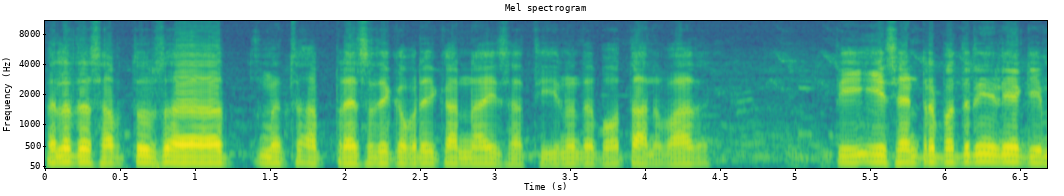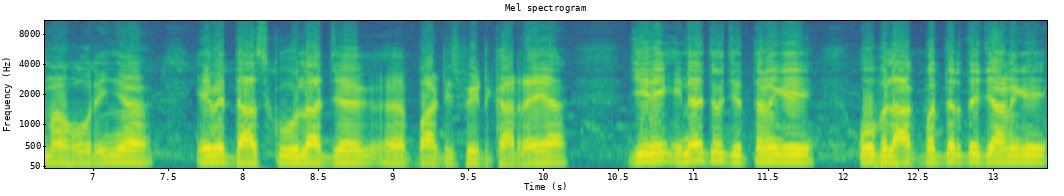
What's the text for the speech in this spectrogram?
ਪਹਿਲਾਂ ਤਾਂ ਸਭ ਤੋਂ ਅ, ਮੈਂ ਤਾਂ ਪ੍ਰੈਸ ਦੇ ਕਵਰੇਜ ਕਰਨ ਆਏ ਸਾਥੀ ਇਹਨਾਂ ਦਾ ਬਹੁਤ ਧੰਨਵਾਦ। ਤੇ ਇਹ ਸੈਂਟਰ ਪੱਧਰੀ ਜਿਹੜੀਆਂ ਗੇਮਾਂ ਹੋ ਰਹੀਆਂ ਇਹ ਵਿੱਚ 10 ਸਕੂਲ ਅੱਜ ਪਾਰਟਿਸਿਪੇਟ ਕਰ ਰਹੇ ਆ। ਜਿਹੜੇ ਇਹਨਾਂ ਚੋਂ ਜਿੱਤਣਗੇ ਉਹ ਬਲਾਕ ਪੱਧਰ ਤੇ ਜਾਣਗੇ।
